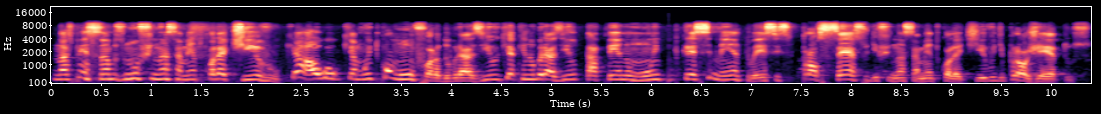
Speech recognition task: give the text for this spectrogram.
nós pensamos num financiamento coletivo, que é algo que é muito comum fora do Brasil e que aqui no Brasil está tendo muito crescimento, esse processo de financiamento coletivo de projetos.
